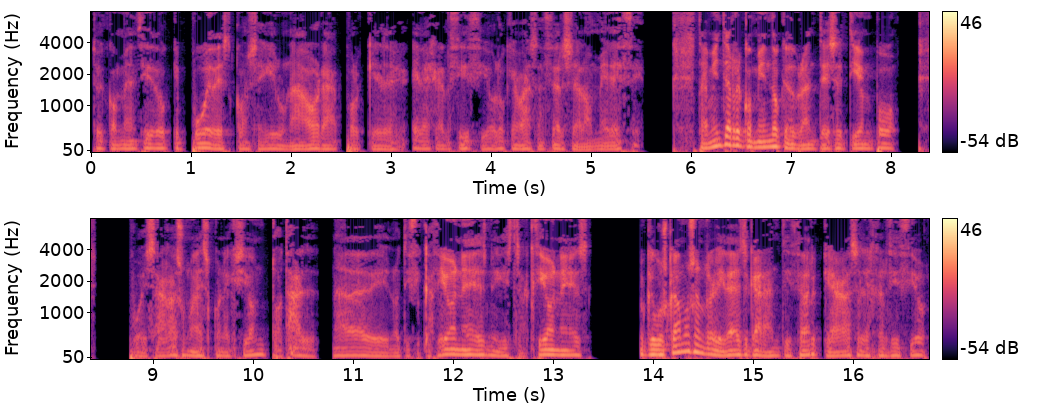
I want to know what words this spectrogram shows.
Estoy convencido que puedes conseguir una hora porque el ejercicio, lo que vas a hacer, se lo merece. También te recomiendo que durante ese tiempo pues hagas una desconexión total, nada de notificaciones ni distracciones. Lo que buscamos en realidad es garantizar que hagas el ejercicio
